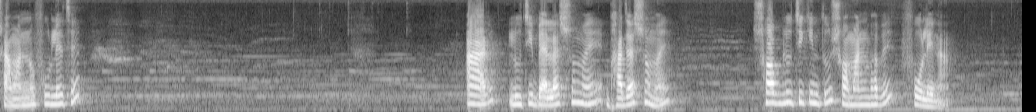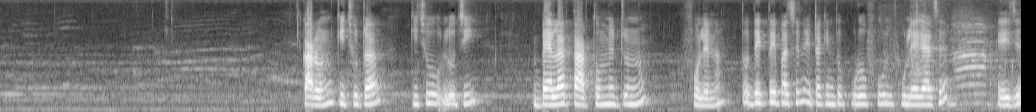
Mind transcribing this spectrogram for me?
সামান্য ফুলেছে। আর লুচি বেলার সময়, ভাজার সময় সব লুচি কিন্তু সমানভাবে ফোলে না। কারণ কিছুটা, কিছু লুচি বেলার তারতম্যের জন্য ফোলে না। তো দেখতেই পাচ্ছেন, এটা কিন্তু পুরো ফুল ফুলে গেছে। এই যে।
